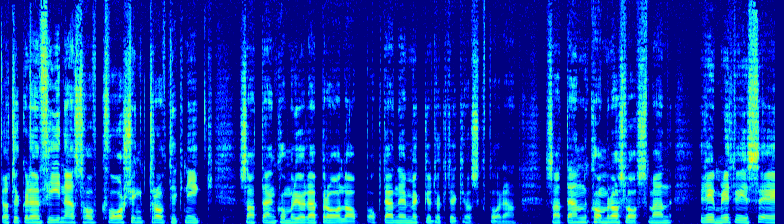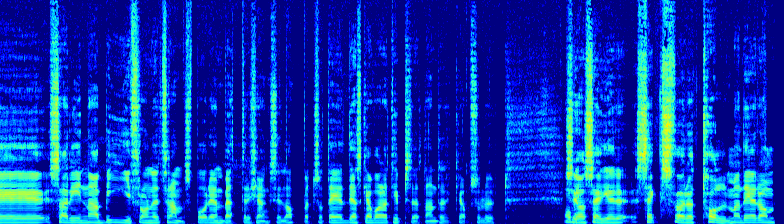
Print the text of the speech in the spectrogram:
Jag tycker den finaste har kvar sin travteknik så att den kommer att göra ett bra lopp och den är mycket duktig kusk på den. Så att den kommer att slåss men rimligtvis är Sarina Bi från ett framspår en bättre chans i loppet. Så det, det ska vara tipsrättande, absolut. Så jag säger 6 före 12, men det är de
